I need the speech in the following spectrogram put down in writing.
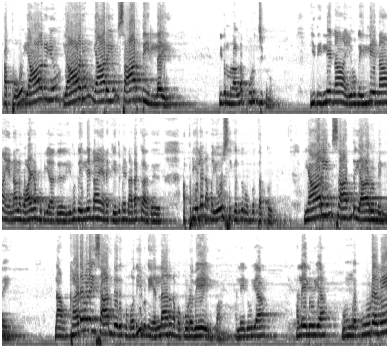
அப்போ யாரையும் யாரும் யாரையும் சார்ந்து இல்லை. இது நம்ம நல்லா புரிஞ்சுக்கணும். இது இல்லைன்னா இவங்க இல்லைன்னா என்னால் வாழ முடியாது. இவங்க இல்லைன்னா எனக்கு எதுவுமே நடக்காது. அப்படியெல்லாம் நம்ம யோசிக்கிறது ரொம்ப தப்பு. யாரையும் சார்ந்து யாரும் இல்லை. நாம் கடவுளை சார்ந்து இருக்கும்போது இவங்க எல்லாரும் நம்ம கூடவே இருப்பாங்க. அல்லே லூயா அல்லே லூயா உங்கள் கூடவே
